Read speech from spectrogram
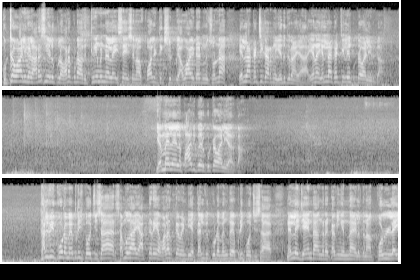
குற்றவாளிகள் அரசியலுக்குள்ள வரக்கூடாது. Criminalisation of politics should be அவாய்டட்னு சொன்னால் எல்லா கட்சிக்காரனும் எதுக்குறாயா? ஏன்னா எல்லா கட்சியிலையும் குற்றவாளி இருக்கான். எம்எல்ஏல பாதி பேர் குற்றவாளியாக இருக்கான். கல்விக்கூடம் எப்படி போச்சு சார்? சமுதாய அக்கறையை வளர்க்க வேண்டிய கல்விக்கூடம் எங்கே எப்படி போச்சு சார்? நெல்லை ஜெயந்தாங்கிற கவிஞன் தான் எழுதினான் கொள்ளை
